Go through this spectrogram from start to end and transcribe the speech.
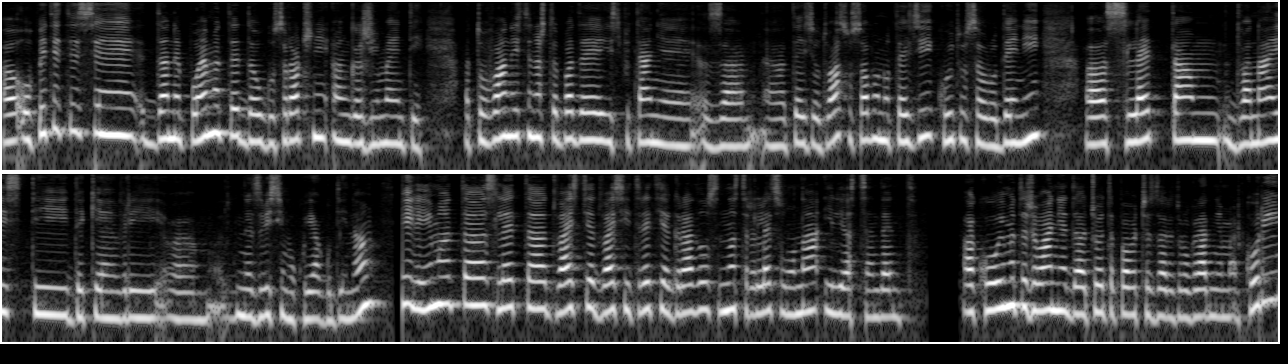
Опитайте се да не поемате дългосрочни ангажименти. Това наистина ще бъде изпитание за тези от вас, особено тези, които са родени след 12 декември, независимо коя година, или имат след 20-23 градус на Стрелец, Луна или Асцендент. Ако имате желание да чуете повече за ретроградния Меркурий,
